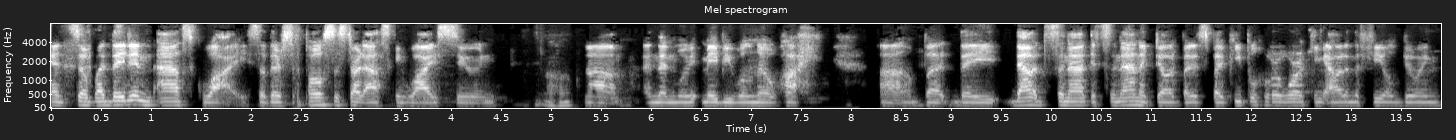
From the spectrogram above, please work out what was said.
and so but they didn't ask why so they're supposed to start asking why soon uh-huh. um, and then we, maybe we'll know why um, but they now it's an it's an anecdote but it's by people who are working out in the field doing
